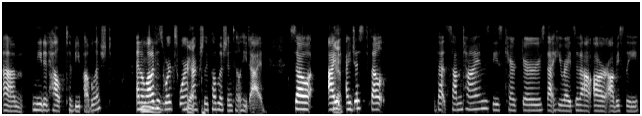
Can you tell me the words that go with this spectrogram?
um, needed help to be published. And a lot of Mm. his works weren't Yeah. actually published until he died. So I Yeah. I just felt that sometimes these characters that he writes about are obviously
